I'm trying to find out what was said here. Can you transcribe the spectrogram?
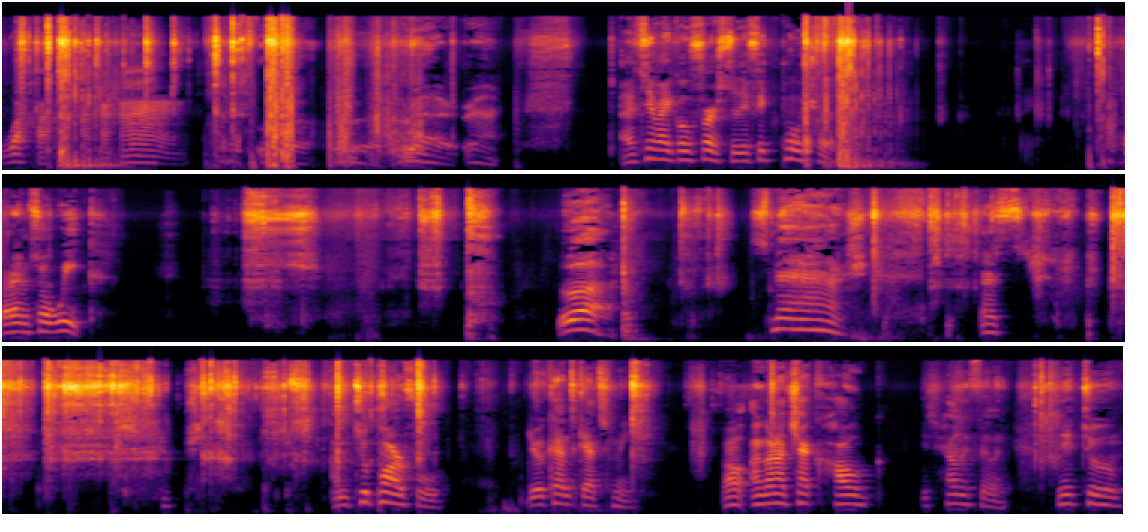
Wahahaha. See if I go first to defeat Poacher. But I'm so weak. Smash! I'm too powerful. You can't get me. Well, I'm gonna check how is Helly feeling. Need to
